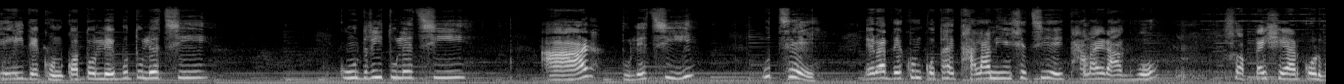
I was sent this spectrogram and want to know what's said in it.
এই দেখুন, কত লেবু তুলেছি কুঁদরি তুলেছি আর তুলেছি উচ্ছে। এবার দেখুন কোথায় থালা নিয়ে এসেছি, এই থালায় রাখব। সবটাই শেয়ার করব,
